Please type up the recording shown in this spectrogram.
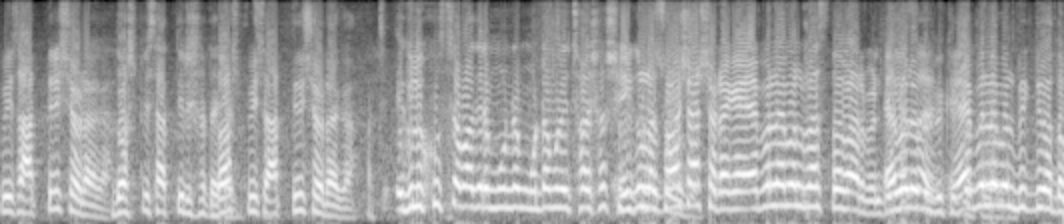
পিস আটত্রিশশো টাকা। 10 পিস 3800 টাকা। দশ পিস আটত্রিশশো টাকা। আচ্ছা এগুলো খুচরা বাজারে মোটামুটি 6 700 এগুলো ছয় সাতশো টাকা। অ্যাভেলেবেল বেচতে পারবেন বিক্রি করতে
